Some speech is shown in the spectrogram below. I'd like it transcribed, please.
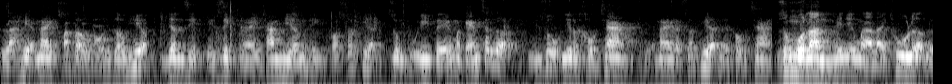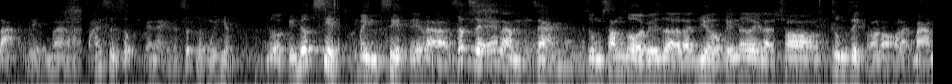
là hiện nay bắt đầu có dấu hiệu nhân dịp cái dịch này khan hiếm thì có xuất hiện dụng cụ y tế mà kém chất lượng. Ví dụ như là khẩu trang, hiện nay là xuất hiện cái khẩu trang dùng một lần thế nhưng mà lại thu lượm lại để mà tái sử dụng cái này là rất là nguy hiểm. Rồi cái nước xịt, bình xịt đấy là rất dễ làm giả. Dùng xong rồi bây giờ là nhiều cái nơi là cho dung dịch vào lọ lại bán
